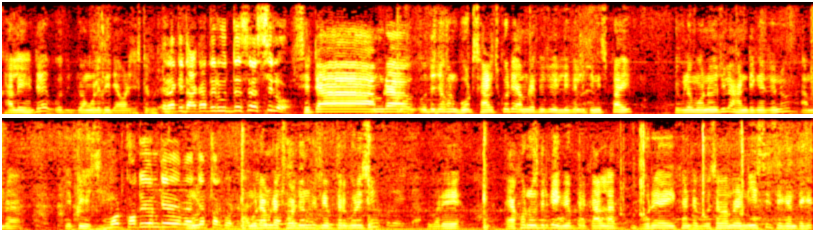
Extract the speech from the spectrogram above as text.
খালি হেঁটে ওদের জঙ্গলে দিয়ে যাওয়ার চেষ্টা করছিল। এরা কি ডাকাতের উদ্দেশ্যে এসেছিল? সেটা আমরা ওদের যখন বোট সার্চ করি আমরা কিছু ইলিগাল জিনিস পাই এগুলো মনে হয়েছিল হান্টিং এর জন্য আমরা পেয়েছি। মোট কতজনকে গ্রেপ্তার করলেন? মোট আমরা ছজনকে গ্রেপ্তার করেছি। এবারে এখন ওদেরকে গ্রেপ্তার কাল রাত ভোরে এইখানটা বসে আমরা নিয়ে এসেছি সেখান থেকে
